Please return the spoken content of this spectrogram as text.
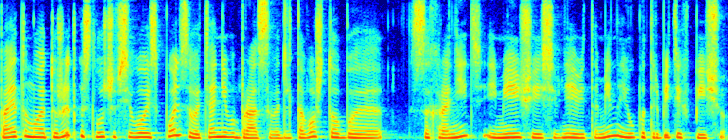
Поэтому эту жидкость лучше всего использовать, а не выбрасывать, для того, чтобы сохранить имеющиеся в ней витамины и употребить их в пищу.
